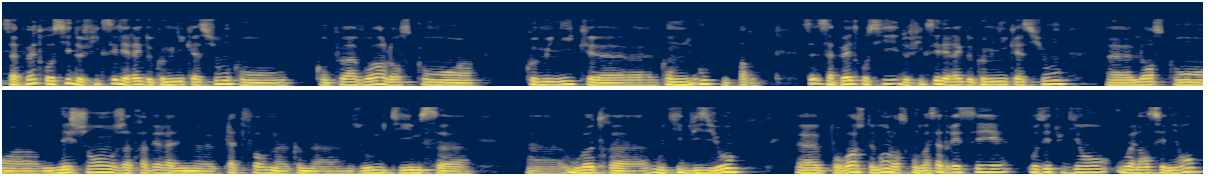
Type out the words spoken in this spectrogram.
Ça peut être aussi de fixer les règles de communication qu'on peut avoir lorsqu'on communique, euh, pardon. Ça, peut être aussi de fixer les règles de communication euh, lorsqu'on euh, échange à travers une plateforme comme Zoom, Teams ou autre outil de visio, pour voir justement lorsqu'on doit s'adresser aux étudiants ou à l'enseignant,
